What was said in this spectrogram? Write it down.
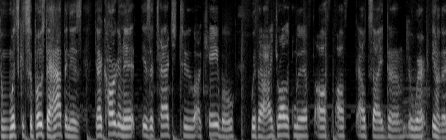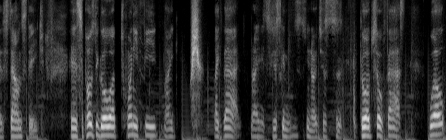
and what's supposed to happen is that cargo net is attached to a cable with a hydraulic lift off off outside the the where you know the sound stage, and it's supposed to go up 20 feet like like that, right? It's just gonna you know just go up so fast. Well,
